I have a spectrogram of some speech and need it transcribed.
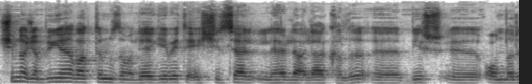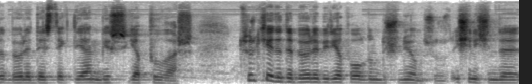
Şimdi hocam dünyaya baktığımız zaman LGBT eşcinsellerle alakalı e, bir e, onları böyle destekleyen bir yapı var. Türkiye'de de böyle bir yapı olduğunu düşünüyor musunuz? İşin içinde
